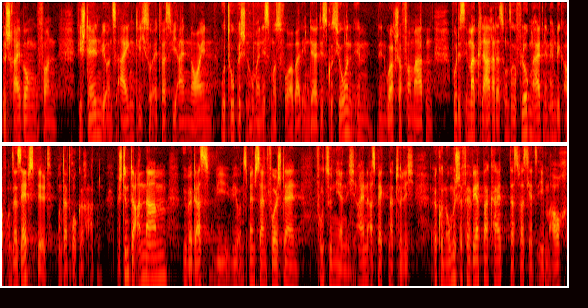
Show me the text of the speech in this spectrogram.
Beschreibungen von, wie stellen wir uns eigentlich so etwas wie einen neuen utopischen Humanismus vor, weil in der Diskussion in den Workshop-Formaten wurde es immer klarer, dass unsere Flogenheiten im Hinblick auf unser Selbstbild unter Druck geraten. Bestimmte Annahmen über das, wie wir uns Menschsein vorstellen, funktionieren nicht. Ein Aspekt natürlich ökonomische Verwertbarkeit, das, was jetzt eben auch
